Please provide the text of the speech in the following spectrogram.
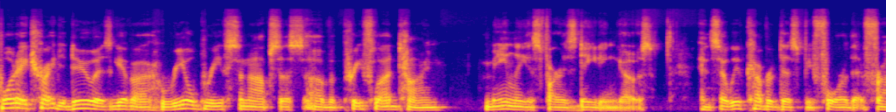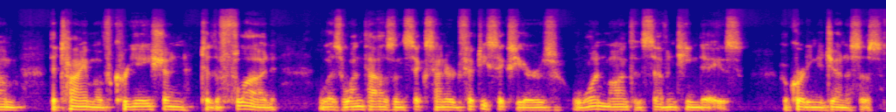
what I tried to do is give a real brief synopsis of a pre flood time, mainly as far as dating goes. And so, we've covered this before that from the time of creation to the flood was 1,656 years, one month, and 17 days according to Genesis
